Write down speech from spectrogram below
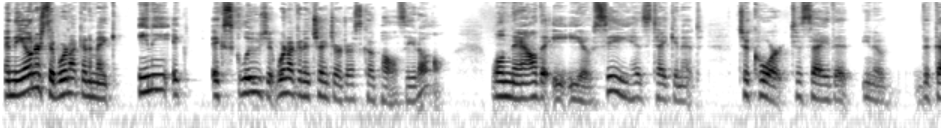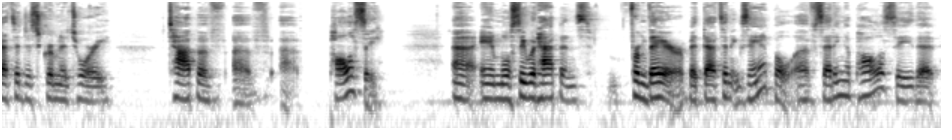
And the owner said, We're not going to make any ex- exclusion, we're not going to change our dress code policy at all. Well, now the EEOC has taken it to court to say that, you know, that that's a discriminatory type of, of uh, policy. Uh, and we'll see what happens from there. But that's an example of setting a policy that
